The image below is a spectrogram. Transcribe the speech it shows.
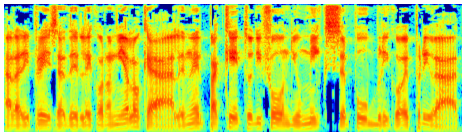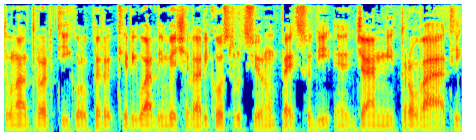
alla ripresa dell'economia locale. Nel pacchetto di fondi un mix pubblico e privato, un altro articolo per, che riguarda invece la ricostruzione, un pezzo di eh, Gianni Trovati.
